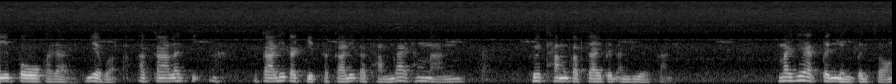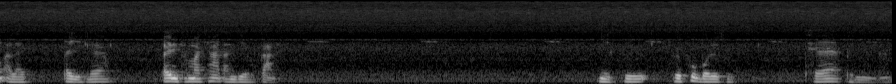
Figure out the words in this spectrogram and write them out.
ริโปก็ได้ เรียกว่าอาการละจิอาการลิกจิตอาการลิกธรรมได้ทั้งนั้น คือทำกับใจเป็นอันเดียวกัน ไม่แยกเป็นหนึ่งเป็นสองอะไรไปอีกแล้ว เป็นธรรมชาติอันเดียวกัน นี่คือคือผู้บริสุทธิ์แท้เป็นอย่างนั้น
